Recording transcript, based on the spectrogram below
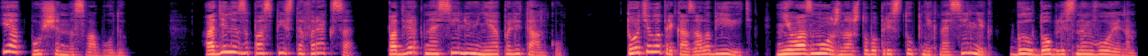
и отпущен на свободу. Один из апоспистов Рекса подверг насилию неаполитанку. Тотила приказал объявить, невозможно, чтобы преступник-насильник был доблестным воином.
